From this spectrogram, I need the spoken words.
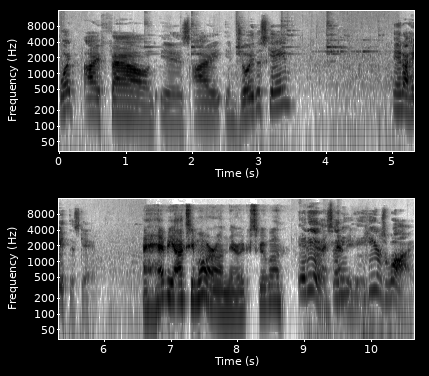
what I found is I enjoy this game and I hate this game. a heavy oxymoron there, Scuba. It is, and to- here's why.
